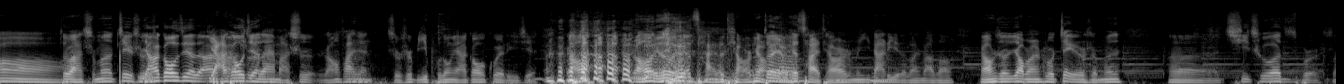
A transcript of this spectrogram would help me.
啊，对？吧？什么这是牙膏界的爱马仕牙膏界的爱马仕，然后发现嗯只是比普通牙膏贵了一些，然后然后里头有些彩的条条，对，有些彩条，什么意大利的乱七八糟，然后说要不然说这个是什么，呃，汽车不是什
